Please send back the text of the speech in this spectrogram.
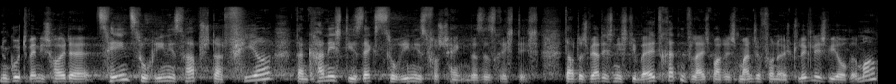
Nun gut, wenn ich heute zehn Zurinis habe statt vier, dann kann ich die sechs Zurinis verschenken, das ist richtig. Dadurch werde ich nicht die Welt retten, vielleicht mache ich manche von euch glücklich, wie auch immer.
